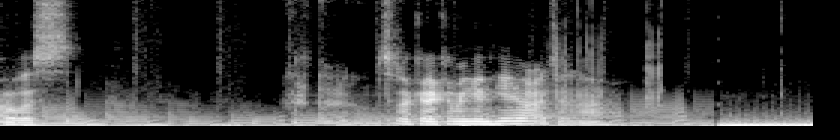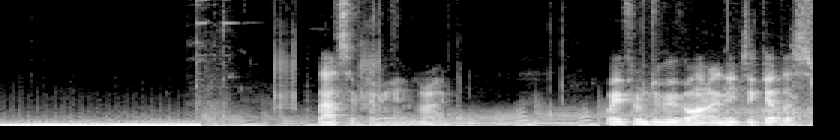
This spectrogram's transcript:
Oh, this. Is it okay coming in here? I don't know. That's him coming in, right. Wait for him to move on. I need to get this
